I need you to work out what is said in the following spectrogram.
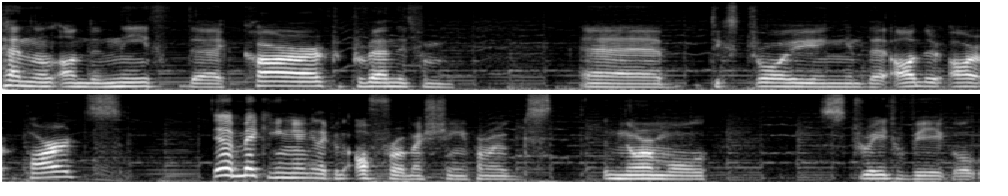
panel underneath the car to prevent it from uh, destroying the other parts yeah making it like an off-road machine from a normal straight vehicle.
